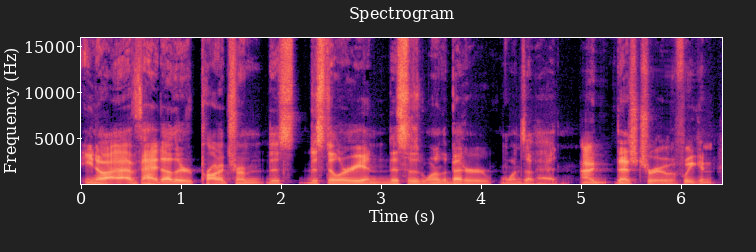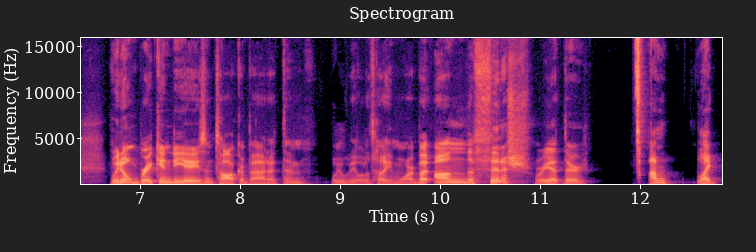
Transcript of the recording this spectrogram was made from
you know, I've had other products from this distillery, and this is one of the better ones I've had. I, that's true. If we can, if we don't break NDAs and talk about it, then we'll be able to tell you more. But on the finish, where you at there? I'm like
